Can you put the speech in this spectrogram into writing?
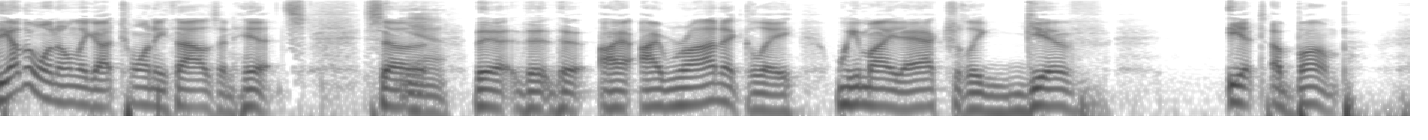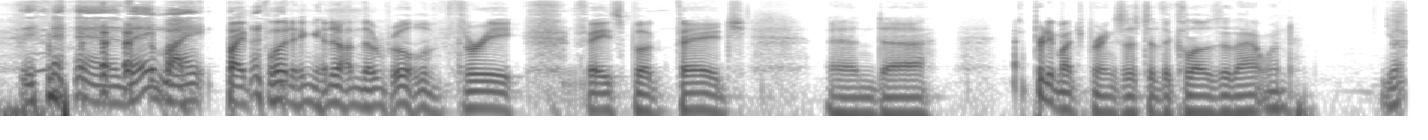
the other one only got twenty thousand hits. So Yeah. the the the I, ironically, we might actually give it a bump they by, might. by putting it on the Rule of Three Facebook page, and uh, that pretty much brings us to the close of that one. Yep.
